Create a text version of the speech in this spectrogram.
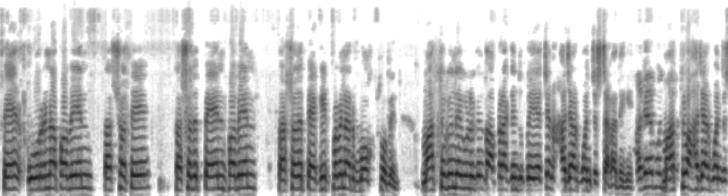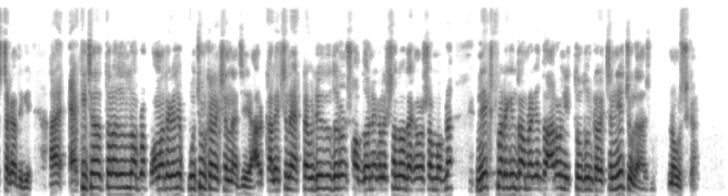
প্যান্ট, ওড়না পাবেন, তার সাথে তার সাথে প্যান্ট পাবেন, তার সাথে প্যাকেট পাবেন আর বক্স পাবেন। মাত্র কিন্তু এগুলো কিন্তু আপনারা কিন্তু পেয়ে যাচ্ছেন হাজার পঞ্চাশ টাকা থেকে। মাত্র হাজার পঞ্চাশ টাকা থেকে। আর একই ছাদের তলা কিন্তু আমরা আমাদের কাছে প্রচুর কালেকশন আছে। আর কালেকশন একটা ভিডিওতে ধরুন সব ধরনের কালেকশন তো দেখানো সম্ভব না। নেক্সট পারে কিন্তু আমরা কিন্তু আরও নিত্য নতুন কালেকশন নিয়ে চলে আসব। নমস্কার।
